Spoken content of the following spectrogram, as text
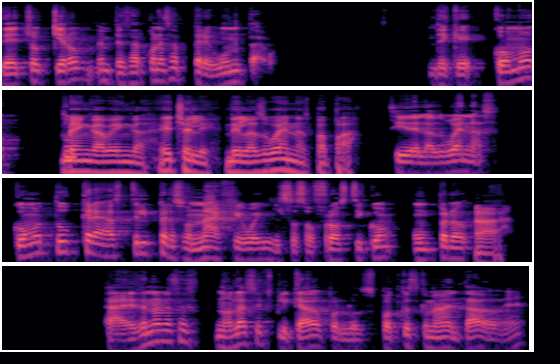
De hecho, quiero empezar con esa pregunta, güey. De que, ¿cómo. Venga, venga, échale. De las buenas, papá. Sí, de las buenas. ¿Cómo tú creaste el personaje, güey, el sosofróstico? Un pero. Ah. Ah, eso no lo, has, no lo has explicado por los podcasts que me ha aventado, ¿eh?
